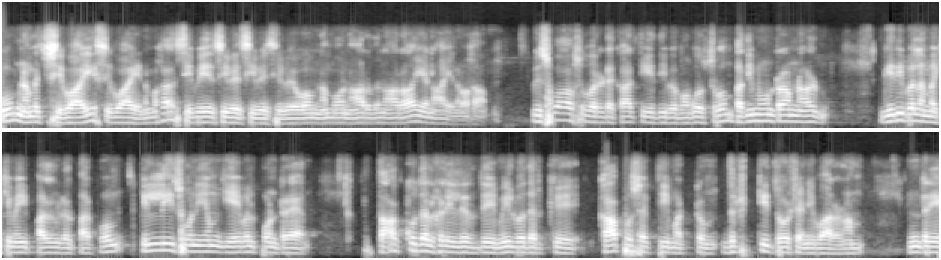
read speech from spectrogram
ஓம் நம சிவாய சிவாய நமக சிவே சிவ சிவ சிவ. ஓம் நமோ நாரத நாராயணாய நமகா. விஸ்வாசு வருட கார்த்திகை தீப மகோத்சவம் பதிமூன்றாம் நாள் கிரிபல மகிமை பலன்கள் பார்ப்போம். பில்லி சூனியம் ஏவல் போன்ற தாக்குதல்களிலிருந்து மீள்வதற்கு காப்பு சக்தி மற்றும் திருஷ்டி தோஷ நிவாரணம். இன்றைய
